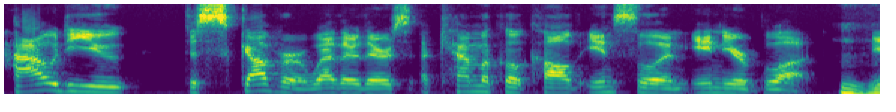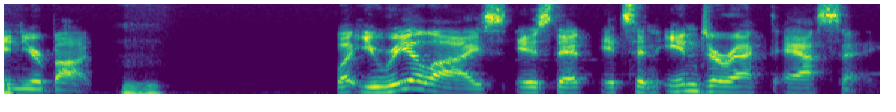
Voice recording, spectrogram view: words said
how do you discover whether there's a chemical called insulin in your blood, Mhm. in your body, Mhm. what you realize is that it's an indirect assay.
